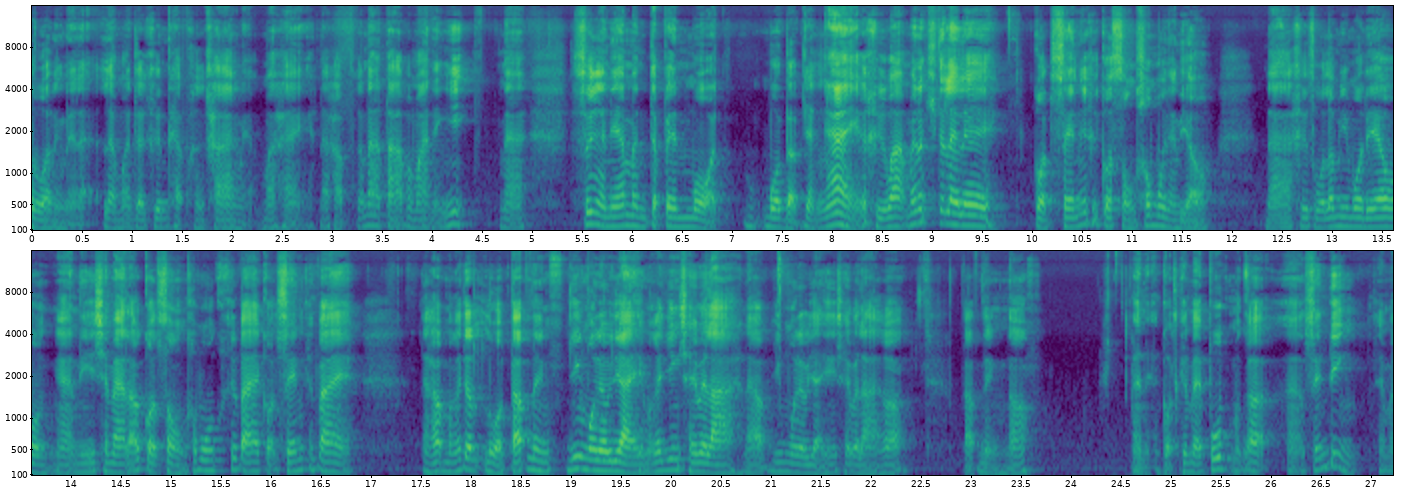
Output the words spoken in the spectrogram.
ตัวหนึ่งเนี่ยแหละ แล้วมันจะขึ้นแท็บข้างๆเนี่ยมาให้นะครับ ก็หน้าตาประมาณอย่างนี้นะ ซึ่งอันนี้มันจะเป็นโหมด โหมดแบบอย่างง่าย ก็คือว่าไม่ต้องคิดอะไรเลย กดเซนก็คือกดส่งข้อมูลอย่างเดียวนะ คือสมมติเรามีโมเดลงานนี้ใช่ไหมแล้วกดส่งข้อมูลขึ้นไป กดเซนขึ้นไป นะครับมันก็จะโหลดแป๊บหนึ่งยิ่งโมเดลใหญ่มันก็ยิ่งใช้เวลานะครับยิ่งโมเดลใหญ่ยิ่งใช้เวลาก็แป๊บหนึ่งเนาะอันนี้กดขึ้นไปปุ๊บมันก็ sending ใช่ไหม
